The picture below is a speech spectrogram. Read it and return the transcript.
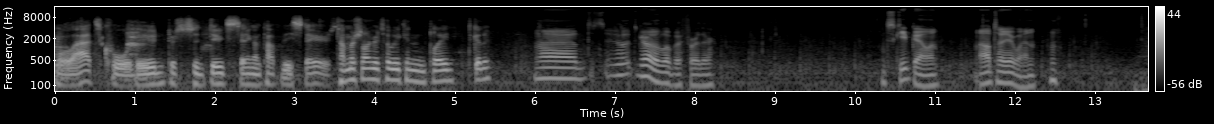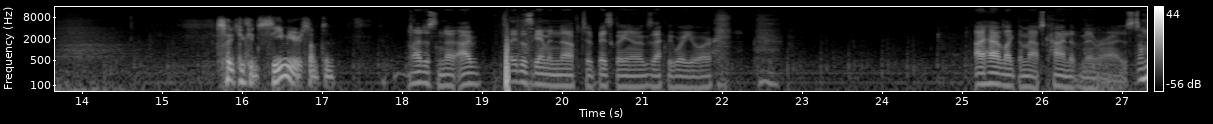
Well, that's cool, dude. There's just a dude sitting on top of these stairs. How much longer till we can play together? Uh, let's go a little bit further. Let's keep going. I'll tell you when. It's like you can see me or something. I just know I've played this game enough to basically know exactly where you are. I have like the maps kind of memorized.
